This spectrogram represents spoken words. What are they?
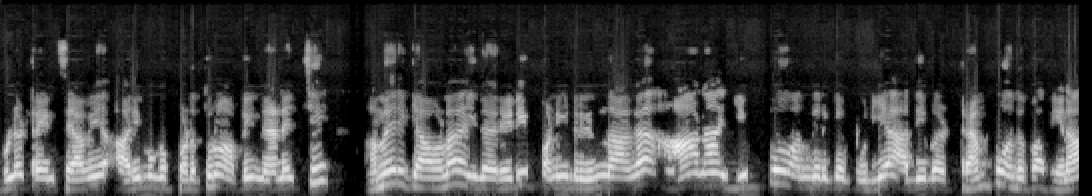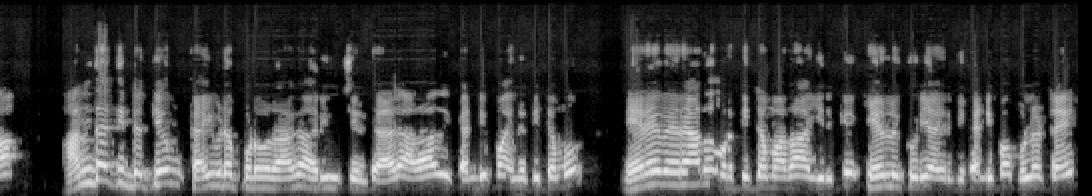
புல்லட் ட்ரெயின் சேவையை அறிமுகப்படுத்தணும் அப்படின்னு நினைச்சு அமெரிக்காவில் இதை ரெடி பண்ணிட்டு இருந்தாங்க. ஆனா இப்போ வந்திருக்கக்கூடிய அதிபர் ட்ரம்ப் வந்து பாத்தீங்கன்னா அந்த திட்டத்தையும் கைவிடப்படுவதாக அறிவிச்சிருக்காரு. அதாவது கண்டிப்பா இந்த திட்டமும் நிறைவேறாத ஒரு திட்டமா தான் இருக்கு. கேள்விக்குறியா இருக்கு. கண்டிப்பா புல்லட் ட்ரெயின்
